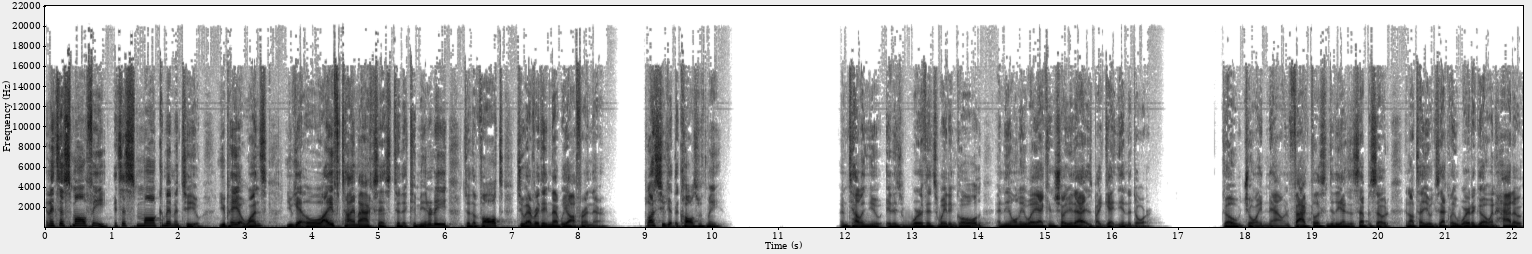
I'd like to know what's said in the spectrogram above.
And it's a small fee, it's a small commitment to you. You pay it once, you get lifetime access to the community, to the vault, to everything that we offer in there. Plus, you get the calls with me. I'm telling you, it is worth its weight in gold. And the only way I can show you that is by getting you in the door. Go join now. In fact, listen to the end of this episode, and I'll tell you exactly where to go and how to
